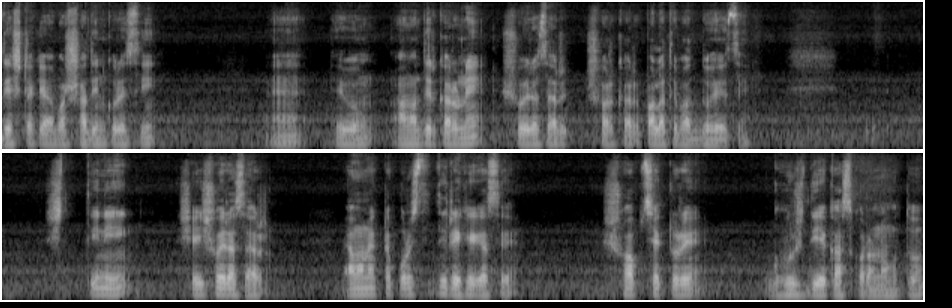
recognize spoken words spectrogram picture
দেশটাকে আবার স্বাধীন করেছি। এবং আমাদের কারণে স্বৈরাচার সরকার পালাতে বাধ্য হয়েছে। তিনি সেই স্বৈরাচার এমন একটা পরিস্থিতি রেখে গেছে, সব সেক্টরে ঘুষ দিয়ে কাজ করানো হতো।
